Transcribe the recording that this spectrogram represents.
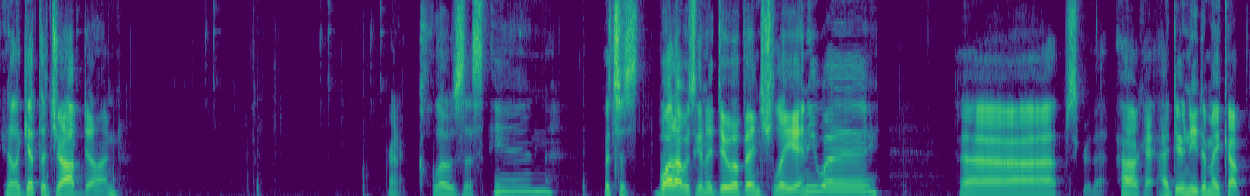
it'll get the job done. We're going to close this in, which is what I was going to do eventually anyway. Uh, screw that. Okay, I do need to make up.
